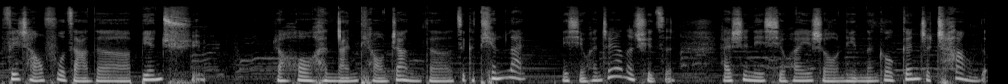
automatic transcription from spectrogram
非常复杂的编曲，然后很难挑战的这个天籁。你喜欢这样的曲子，还是你喜欢一首你能够跟着唱的？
